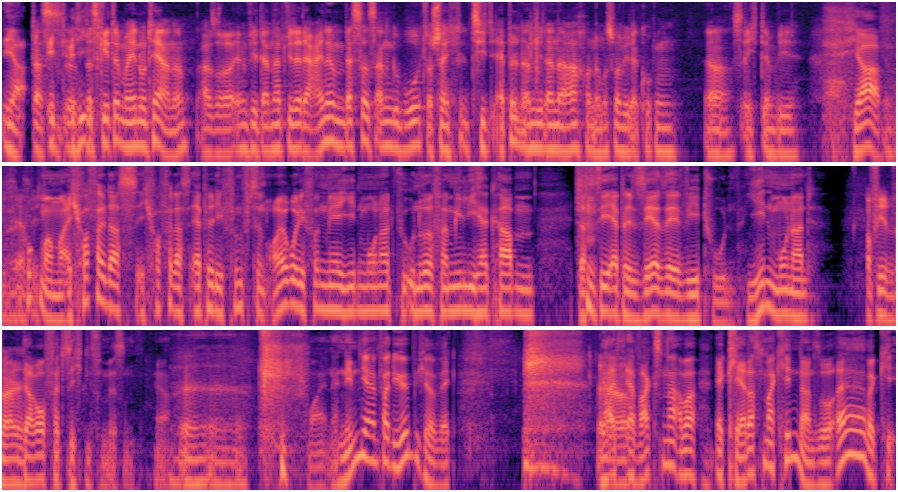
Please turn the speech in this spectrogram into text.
ja, das, die, das geht immer hin und her, ne? Also irgendwie dann hat wieder der eine ein besseres Angebot, wahrscheinlich zieht Apple dann wieder nach und dann muss man wieder gucken. Ja, ist echt irgendwie. Ja, irgendwie gucken wir mal. Ich hoffe, dass, ich hoffe, dass Apple die 15 Euro, die von mir jeden Monat für unsere Familie herkamen, dass sie Apple sehr, sehr wehtun. Jeden Monat auf jeden Fall. Darauf verzichten zu müssen. Ja. Äh. Schweine. Nimm dir einfach die Hörbücher weg. Ja, als Erwachsener, aber erklär das mal Kindern so. Äh, aber die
